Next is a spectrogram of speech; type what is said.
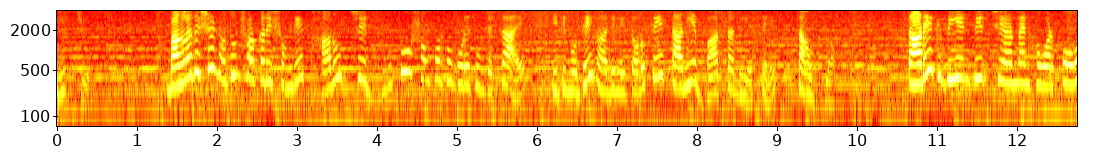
মিস্ত্রি। বাংলাদেশের নতুন সরকারের সঙ্গে ভারত যে দ্রুত সম্পর্ক গড়ে তুলতে চায়, ইতিমধ্যেই নয়াদিল্লির তরফে তা নিয়ে বার্তা দিয়েছে সাউথ ব্লক। তারেক বিএনপির চেয়ারম্যান হওয়ার পর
